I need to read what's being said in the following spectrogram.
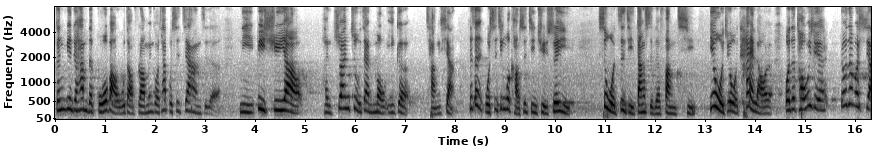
跟面对他们的国宝舞蹈 Flamenco，它不是这样子的。你必须要很专注在某一个长项，可是我是经过考试进去，所以是我自己当时的放弃，因为我觉得我太老了，我的同学都这么小，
